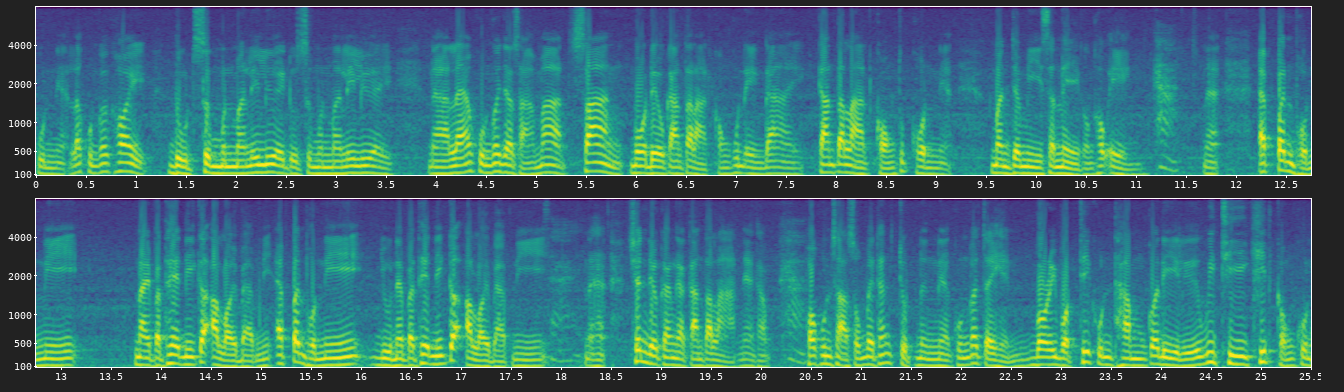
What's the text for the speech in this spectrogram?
คุณเนี่ยแล้วคุณค่อยๆดูดซึมมันมาเรื่อยๆ ดูดซึมมันมาเรื่อยๆนะแล้วคุณก็จะสามารถสร้างโมเดลการตลาดของคุณเองได้ การตลาดของทุกคนเนี่ยมันจะมีเสน่ห์ของเขาเองค่ะ นะ แอปเปิลผลนี้ในประเทศนี้ก็อร่อยแบบนี้แอปเปิลผลนี้อยู่ในประเทศนี้ก็อร่อยแบบนี้ใช่นะฮะเช่นเดียวกันกับการตลาดเนี่ยครับค่ะพอคุณสะสมไปทั้งจุดหนึ่งเนี่ยคุณก็จะเห็นบริบทที่คุณทำก็ดี หรือวิธีคิดของคุณ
